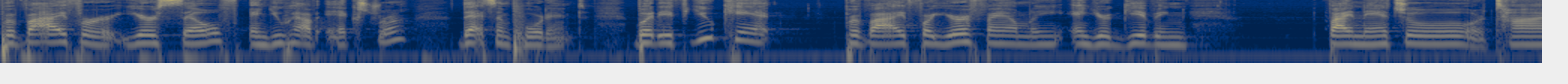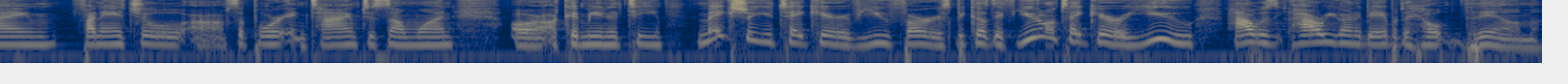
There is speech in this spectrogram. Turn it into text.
provide for yourself and you have extra, that's important. But if you can't provide for your family and you're giving financial or time, financial um, support and time to someone or a community, make sure you take care of you first. Because if you don't take care of you, how is how are you going to be able to help them?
